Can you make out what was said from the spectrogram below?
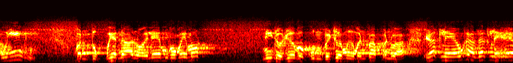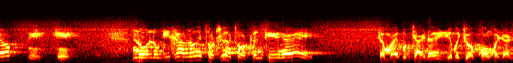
ผู้หญิงบรรทุกเพียนห้ารอยเล่มก็ไม่หมด นี่เราเรียกว่าคุณไปช่วยมือมันปั๊บมันว่า รักแล้วค่ะรักแล้วนี่นอนลงที่ข้างน้องถอดเสื้อถอดกางเกงให้อย่ไม่กดใจนะเดี๋ยวมาจอบกล้องไปนั้น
